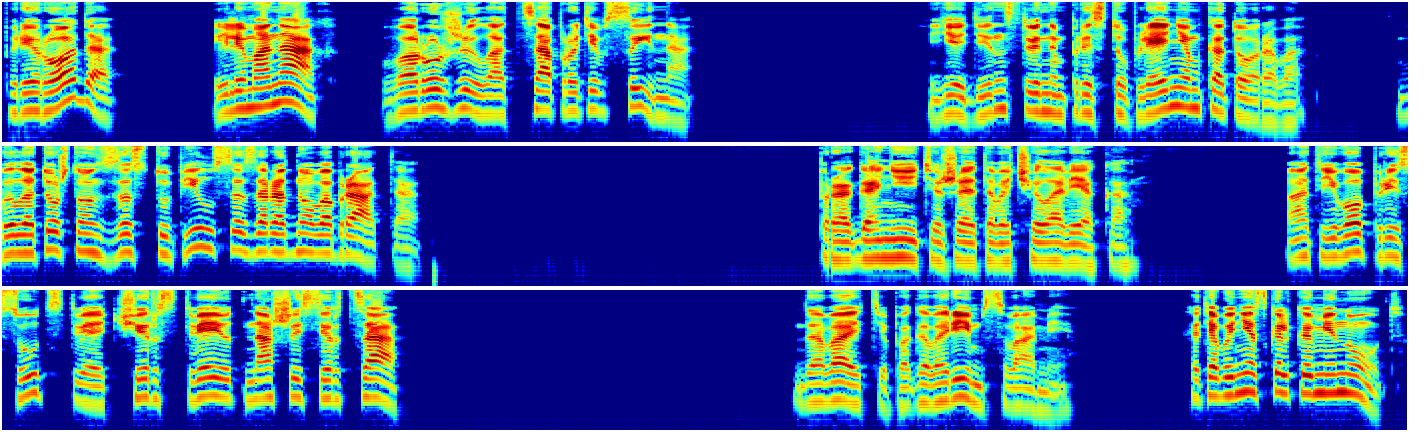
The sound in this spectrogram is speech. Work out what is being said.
Природа или монах вооружил отца против сына? Единственным преступлением которого было то, что он заступился за родного брата. Прогоните же этого человека. От его присутствия черствеют наши сердца. Давайте поговорим с вами. Хотя бы несколько минут,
